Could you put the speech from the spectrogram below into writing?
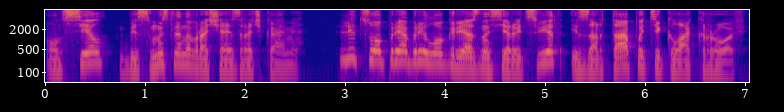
Он сел, бессмысленно вращая зрачками. Лицо приобрело грязно-серый цвет, изо рта потекла кровь.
